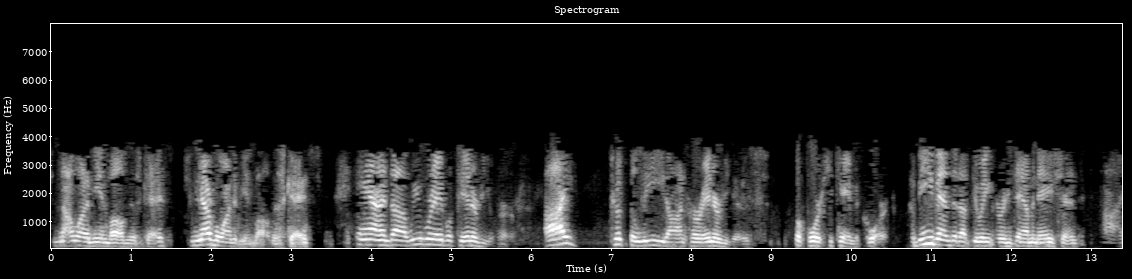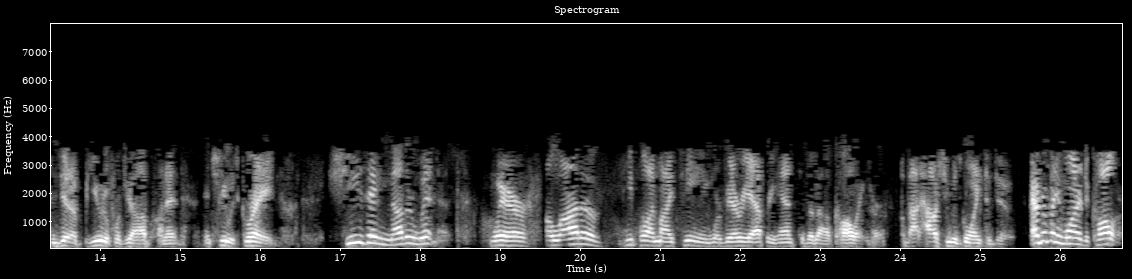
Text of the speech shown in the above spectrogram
She did not want to be involved in this case. She never wanted to be involved in this case. And uh, we were able to interview her. I took the lead on her interviews before she came to court. Habib ended up doing her examination uh, and did a beautiful job on it, and she was great. She's another witness where a lot of people on my team were very apprehensive about calling her, about how she was going to do. Everybody wanted to call her,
